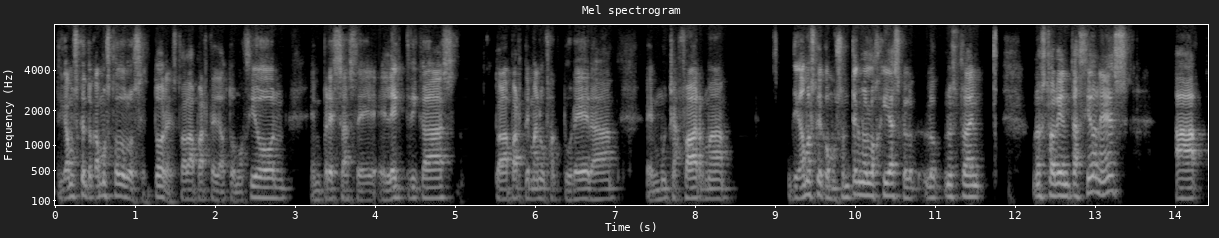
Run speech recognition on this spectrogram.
digamos que tocamos todos los sectores, toda la parte de automoción, empresas eléctricas, toda la parte manufacturera, en mucha farma digamos que como son tecnologías, que nuestra, nuestra, orientación es a,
